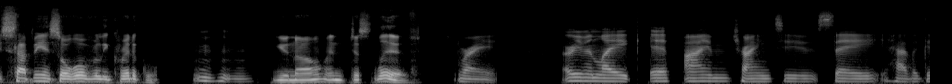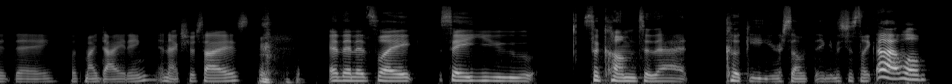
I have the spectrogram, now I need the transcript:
stop being so overly critical mm-hmm. you know and just live Right. Or even like if I'm trying to say have a good day with my dieting and exercise, and then it's like say you succumb to that cookie or something, and it's just like ah well,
